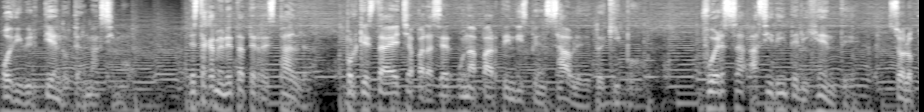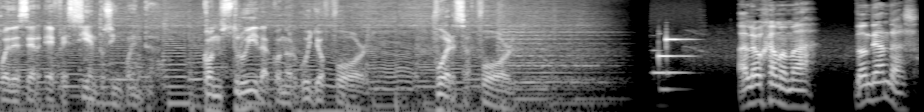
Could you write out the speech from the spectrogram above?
o divirtiéndote al máximo, esta camioneta te respalda porque está hecha para ser una parte indispensable de tu equipo. Fuerza así de inteligente solo puede ser F-150. Construida con orgullo Ford. Fuerza Ford. Aloha mamá. ¿Dónde andas?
